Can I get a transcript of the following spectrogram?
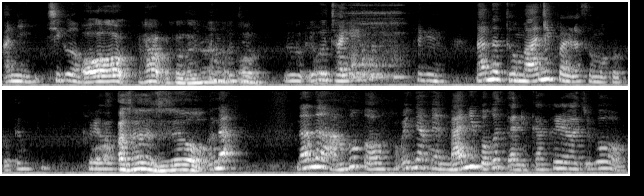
아니 지금 어, 하, 그, 어, 어, 이거, 이거 자기 자기 나는 더 많이 발라서 먹었거든. 그래가지고 아, 사장님 드세요. 나 나는 안 먹어. 왜냐면 많이 먹었다니까. 그래가지고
